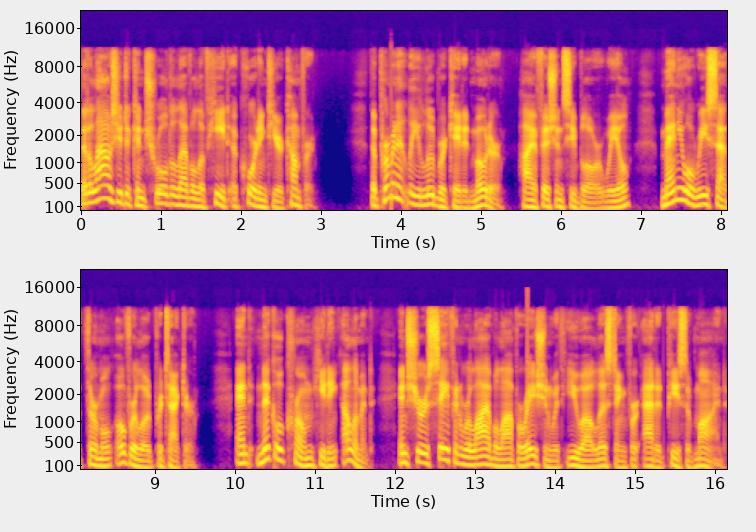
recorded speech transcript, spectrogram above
that allows you to control the level of heat according to your comfort. The permanently lubricated motor, high-efficiency blower wheel, manual reset thermal overload protector, and nickel-chrome heating element ensures safe and reliable operation with UL listing for added peace of mind.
